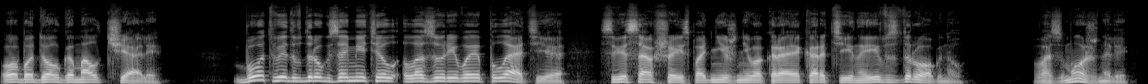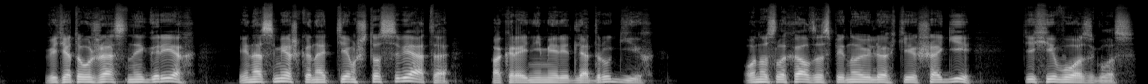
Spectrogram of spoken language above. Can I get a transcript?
Оба долго молчали. Ботвид вдруг заметил лазуревое платье, свисавшее из-под нижнего края картины, и вздрогнул. Возможно ли? Ведь это ужасный грех и насмешка над тем, что свято, по крайней мере для других. Он услыхал за спиной легкие шаги, тихий возглас.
